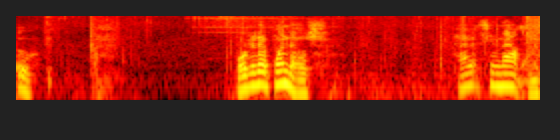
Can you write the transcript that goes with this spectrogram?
Ooh. Boarded up windows. I haven't seen that one.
